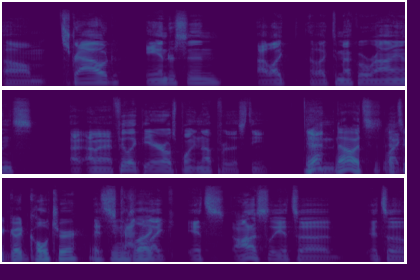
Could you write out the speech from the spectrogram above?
um, Stroud, Anderson, I like I like DeMeco Ryans. I, I mean, I feel like the arrow's pointing up for this team. Yeah, And no, it's like, it's a good culture. It it's seems like. like it's honestly it's a it's a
